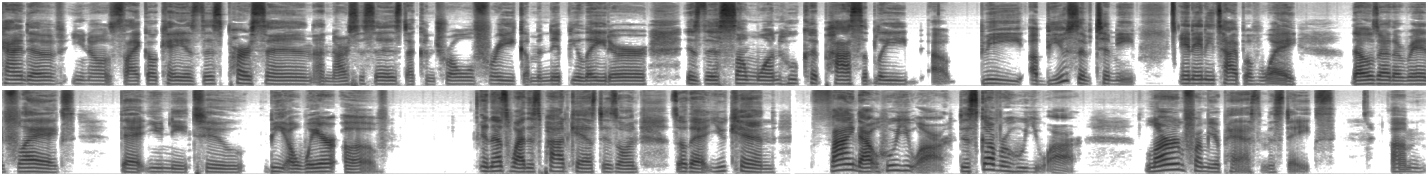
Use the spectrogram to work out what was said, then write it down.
kind of, you know, it's like, okay, is this person a narcissist, a control freak, a manipulator? Is this someone who could possibly uh, be abusive to me in any type of way? Those are the red flags that you need to be aware of. And that's why this podcast is on, so that you can find out who you are, discover who you are, learn from your past mistakes, um,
